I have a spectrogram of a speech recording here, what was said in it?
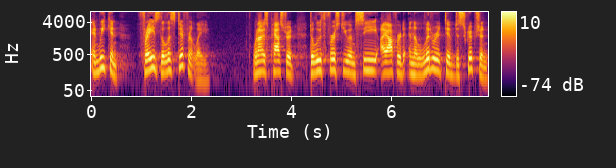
And we can phrase the list differently. When I was pastor at Duluth First UMC, I offered an alliterative description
